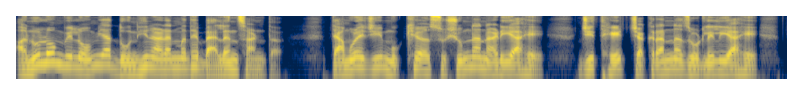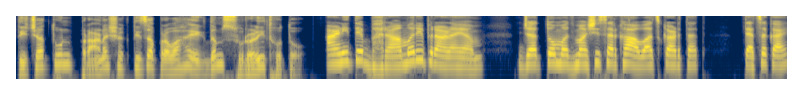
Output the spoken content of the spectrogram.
अनुलोम विलोम या दोन्ही नाड्यांमध्ये बॅलन्स आणतं. त्यामुळे जी मुख्य सुषुम्ना नाडी आहे जी थेट चक्रांना जोडलेली आहे तिच्यातून प्राणशक्तीचा प्रवाह एकदम सुरळीत होतो. आणि ते भ्रामरी प्राणायाम ज्यात तो मधमाशीसारखा आवाज काढतात त्याचं काय?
